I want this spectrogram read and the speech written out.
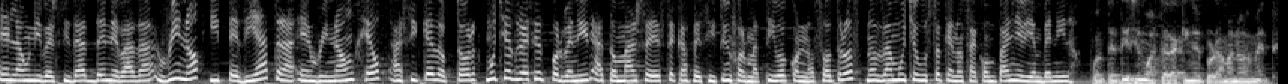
en la Universidad de Nevada, Reno, y pediatra en Renown Health, así que doctor, muchas gracias por venir a tomarse este cafecito informativo con nosotros, nos da mucho gusto que nos acompañe, bienvenido. Contentísimo de estar aquí en el programa nuevamente.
